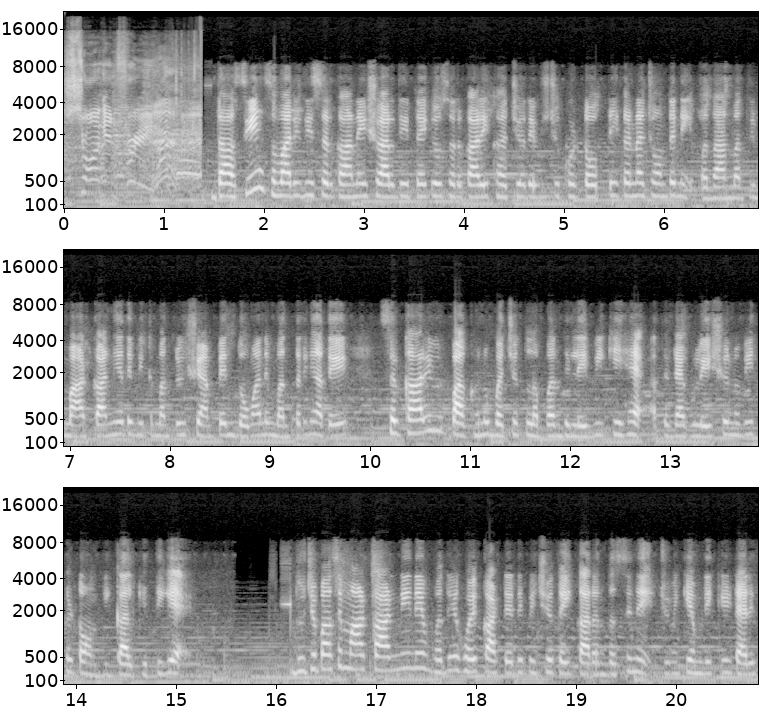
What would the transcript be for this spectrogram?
strong and free. ਦੱਸਦੀ ਇਸ ਵਾਰੀ ਦੀ ਸਰਕਾਰ ਨੇ ਇਸ਼ਾਰਾ ਦਿੱਤਾ ਹੈ ਕਿ ਉਹ ਸਰਕਾਰੀ ਖਰਚਿਆਂ ਦੇ ਵਿੱਚ ਕਟੌਤੀ ਕਰਨਾ ਚਾਹੁੰਦੇ ਨੇ। ਪ੍ਰਧਾਨ ਮੰਤਰੀ ਮਾਰਕ ਅਤੇ ਵਿੱਤ ਮੰਤਰੀ ਸ਼ੈਂਪੇਨ ਦੋਵਾਂ ਨੇ ਮੰਤਰੀਆਂ ਅਤੇ ਸਰਕਾਰੀ ਵਿਭਾਗਾਂ ਨੂੰ ਬਚਤ ਲੱਭਣ ਦੇ ਲਈ ਵੀ ਕਿਹਾ ਅਤੇ ਰੈਗੂਲੇਸ਼ਨ ਨੂੰ ਵੀ ਘਟਾਉਣ ਦੀ ਗੱਲ ਕੀਤੀ ਹੈ। ਦੂਜੇ ਪਾਸੇ ਮਾਰਕਾਨੀ ਨੇ ਵਧੇ ਹੋਏ ਘਾਟੇ ਦੇ ਪਿੱਛੇ ਕਈ ਕਾਰਨ ਦੱਸੇ ਨੇ ਜਿਵੇਂ ਕਿ ਅਮਰੀਕੀ ਟੈਰਿਫ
